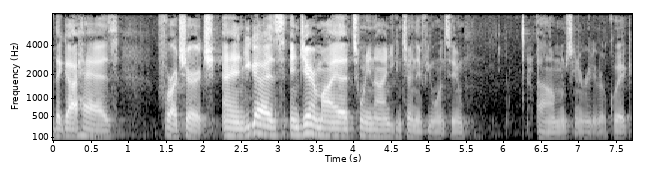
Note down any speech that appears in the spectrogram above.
that God has for our church. And you guys, in Jeremiah 29, you can turn there if you want to. Um, I'm just going to read it real quick.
